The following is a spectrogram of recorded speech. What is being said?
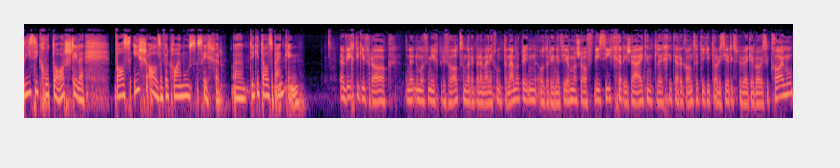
Risiko darstellen. Was ist also für KMUs sicher? Äh, digitales Banking? Eine wichtige Frage. Nicht nur für mich privat, sondern eben, wenn ich Unternehmer bin oder in einer Firma arbeite. Wie sicher ist eigentlich in dieser ganzen Digitalisierungsbewegung bei uns KMU?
